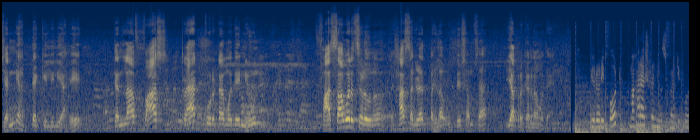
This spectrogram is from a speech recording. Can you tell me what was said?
ज्यांनी हत्या केलेली आहे त्यांना फास्ट ट्रॅक कोर्टामध्ये नेऊन फासावर चढवणं हा सगळ्यात पहिला उद्देश आमचा या प्रकरणामध्ये आहे. Bureau report Maharashtra news twenty four.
